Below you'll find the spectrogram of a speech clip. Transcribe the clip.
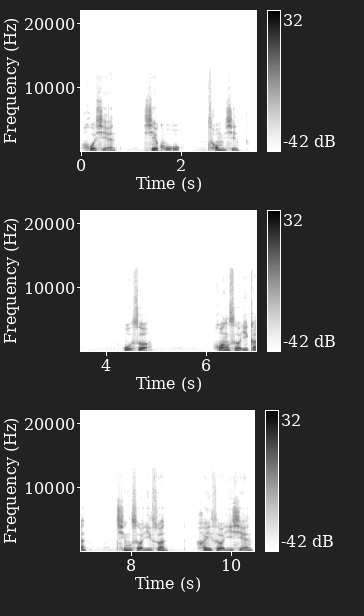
藿咸。泻苦，葱辛。五色：黄色宜甘，青色宜酸，黑色宜咸，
